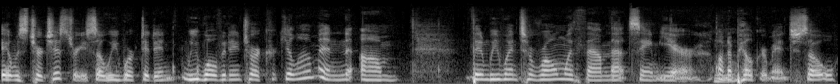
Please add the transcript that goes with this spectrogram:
it was church history, so we worked it in, we wove it into our curriculum, and um, then we went to Rome with them that same year on a mm-hmm. pilgrimage. So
